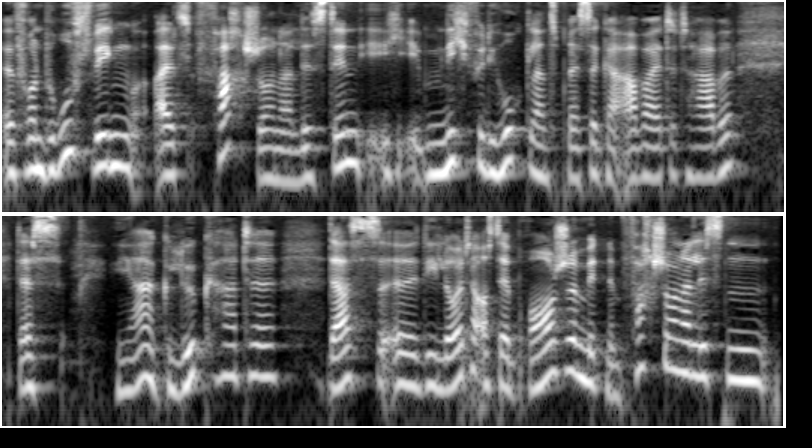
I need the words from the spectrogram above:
äh, von Berufswegen als Fachjournalistin, ich eben nicht für die Hochglanzpresse gearbeitet habe, das ja Glück hatte, dass äh, die Leute aus der Branche mit einem Fachjournalisten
